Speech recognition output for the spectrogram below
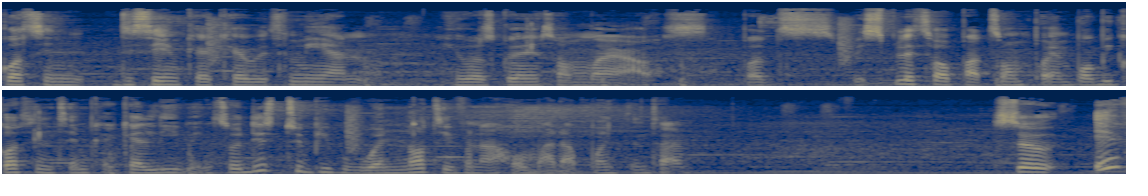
got in the same keke with me and he was going somewhere else. But we split up at some point, but we got in the same keke leaving. So these two people were not even at home at that point in time. So if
